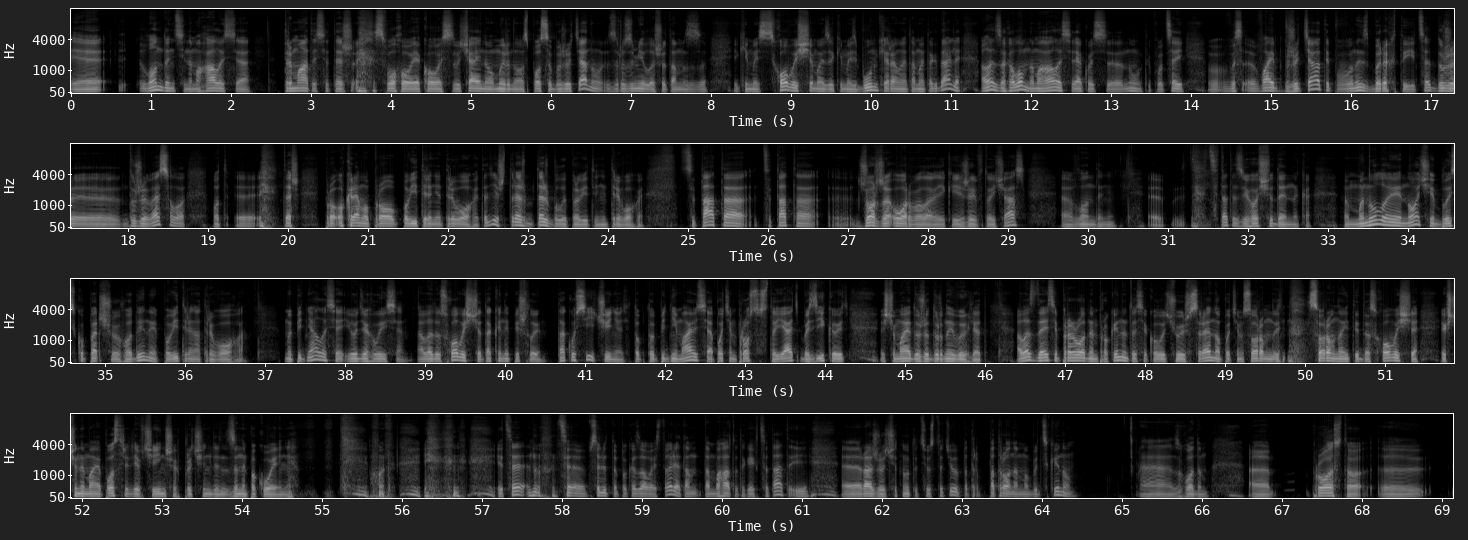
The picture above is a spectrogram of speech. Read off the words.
Е, лондонці намагалися триматися теж свого якогось звичайного мирного способу життя. Ну, зрозуміло, що там з якимись сховищами, з якимись бункерами там і так далі. Але загалом намагалися якось, е, ну, типу, цей вайб життя, типу, вони зберегти. І це дуже дуже весело. От е, теж про окремо про повітряні тривоги. Тоді ж теж теж були повітряні тривоги. Цитата, цитата е, Джорджа Орвела, який жив в той час. Е, в Лондоні. Е, цитата з його щоденника. Минулої ночі близько першої години повітряна тривога. Ми піднялися і одяглися, але до сховища так і не пішли. Так усі чинять, тобто піднімаються, а потім просто стоять, базікають, що має дуже дурний вигляд. Але здається, природним прокинутися, коли чуєш сирену, а потім соромно соромно йти до сховища, якщо немає пострілів чи інших причин для занепокоєння. От. І це ну, це абсолютно показова історія. Там там багато таких цитат, і е, раджу читнути цю статтю. Патронам, мабуть, скину е, згодом. Е, Просто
